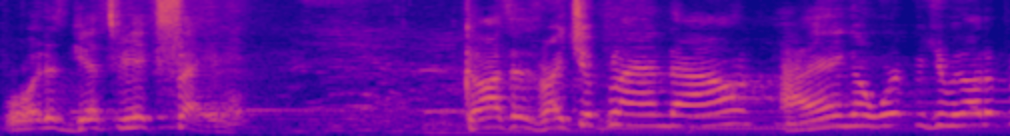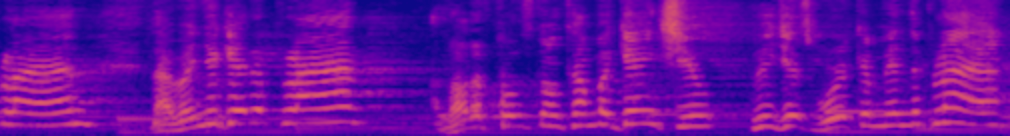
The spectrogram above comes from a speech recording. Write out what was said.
Boy, this gets me excited. God says, write your plan down. I ain't gonna work with you without a plan. Now, when you get a plan, a lot of folks gonna come against you. We just work them in the plan.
